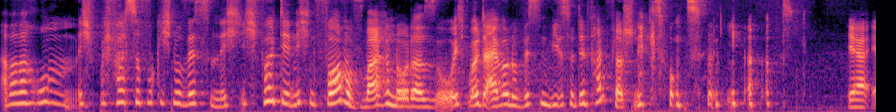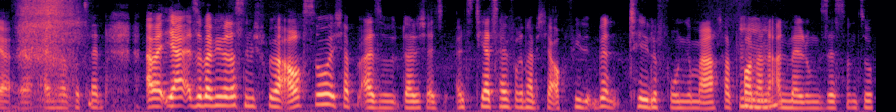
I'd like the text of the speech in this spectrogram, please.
aber warum? Ich, ich wollte es doch wirklich nur wissen. Ich, ich wollte dir nicht einen Vorwurf machen oder so. Ich wollte einfach nur wissen, wie es mit den Pfandflaschen jetzt funktioniert. Ja, ja, ja, 100 Prozent. Aber ja, also bei mir war das nämlich früher auch so. Ich habe also dadurch als, als Tierarzthelferin habe ich ja auch viel über Telefon gemacht, habe vorne mhm. an der Anmeldung gesessen und so.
